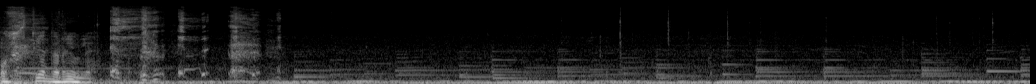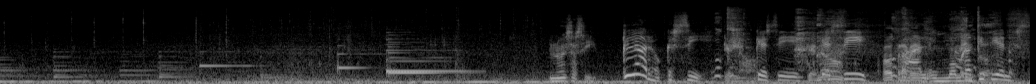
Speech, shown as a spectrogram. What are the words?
Hostia, terrible. No es así. Claro que sí. Que no. Que sí, Que que, no. sí. Otra vez. vale, Un momento. aquí tienes.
